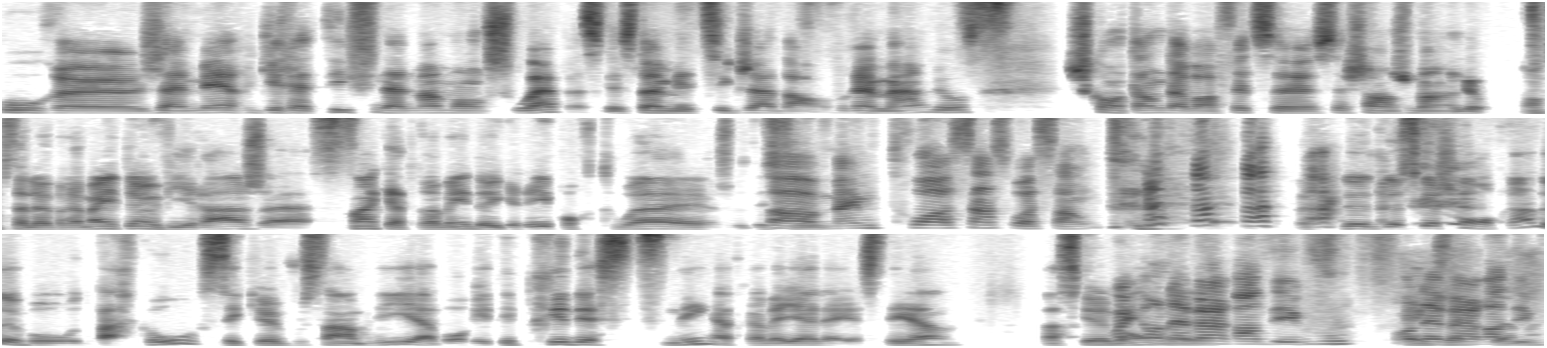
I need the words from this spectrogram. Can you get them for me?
pour euh, jamais regretter finalement mon choix parce que c'est un métier que j'adore vraiment. Là. Je suis contente d'avoir fait ce, ce changement-là. Donc, ça a vraiment été un virage à 180 degrés pour toi. Je veux dire, Ah, même 360. de, de ce que je comprends de vos parcours, c'est que vous semblez avoir été prédestiné à travailler à la STL. Parce que, Oui, bon, on avait euh, un rendez-vous. On avait un exactement. rendez-vous.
